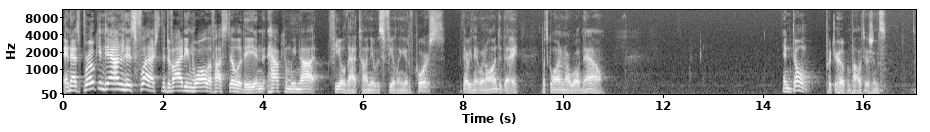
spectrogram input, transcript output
And has broken down in his flesh the dividing wall of hostility. And how can we not feel that? Tanya was feeling it, of course, with everything that went on today what's going on in our world now. And don't put your hope in politicians.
